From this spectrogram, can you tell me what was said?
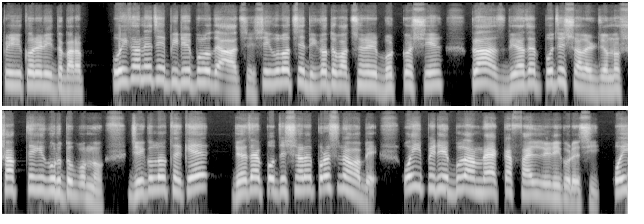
প্রিন্ট করে নিতে পারো। ওইখানে যে পিডিএফগুলো দেওয়া আছে, সেগুলো হচ্ছে বিগত বছরের বোর্ড কোশ্চেন প্লাস দুই হাজার পঁচিশ সালের জন্য সব থেকে গুরুত্বপূর্ণ, যেগুলো থেকে দুই হাজার পঁচিশ সালে প্রশ্ন হবে, ওই পিডিএফগুলো আমরা একটা ফাইল রেডি করেছি। ওই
